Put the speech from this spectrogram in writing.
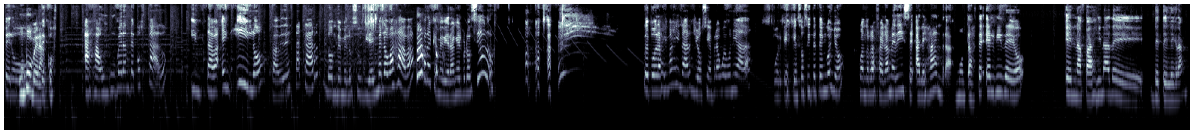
pero. Un boomerang. de Ajá, un boomerang de costado. Y estaba en hilo, cabe destacar, donde me lo subía y me lo bajaba para que me vieran el bronceado. Te podrás imaginar, yo siempre ahuevoneada, porque es que eso sí te tengo yo, cuando Rafaela me dice, Alejandra, montaste el video en la página de, de Telegram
